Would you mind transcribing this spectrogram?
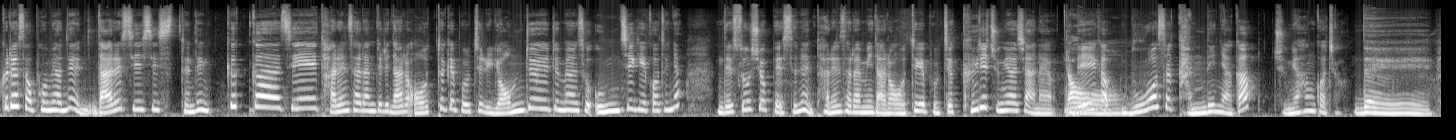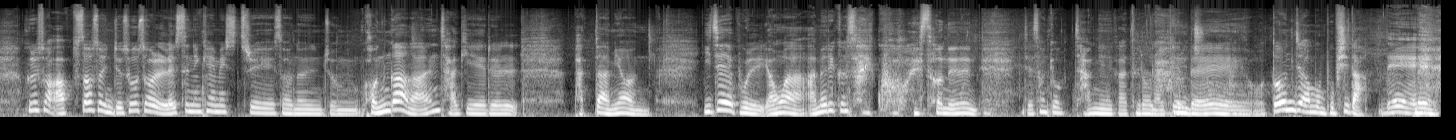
그래서 보면은 나르시시스트는 끝까지 다른 사람들이 나를 어떻게 볼지를 염두에 두면서 움직이거든요. 근데 소시오패스는 다른 사람이 나를 어떻게 볼지 그리 중요하지 않아요. 어. 내가 무엇을 갖느냐가 중요한 거죠. 네. 그래서 앞서서 이제 소설 Lessons in Chemistry에서는 좀 건강한 자기애를 봤다면 이제 볼 영화 American Psycho에서는 이제 성격 장애가 드러날 텐데 그렇죠. 어떤지 한번 봅시다. 네. 네.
